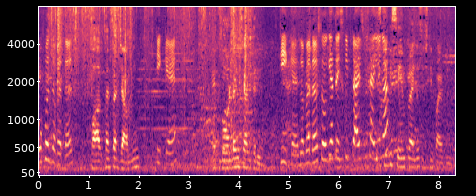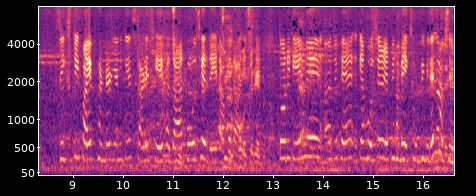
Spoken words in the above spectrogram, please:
बहुत ज़बरदस्त। सा जामनी। ठीक है। एक गोल्डन सैंड ग्रीन ठीक है ज़बरदस्त हो गया तो इसकी प्राइस बताइएगा इसकी सेम प्राइस है sixty five hundred sixty five hundred यानी कि साढ़े छः हज़ार होल सेल रेट आप बता रहे थे तो रिटेल में जो है क्या होल सेल रेट में हमें एक सूट भी मिलेगा आपसे?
